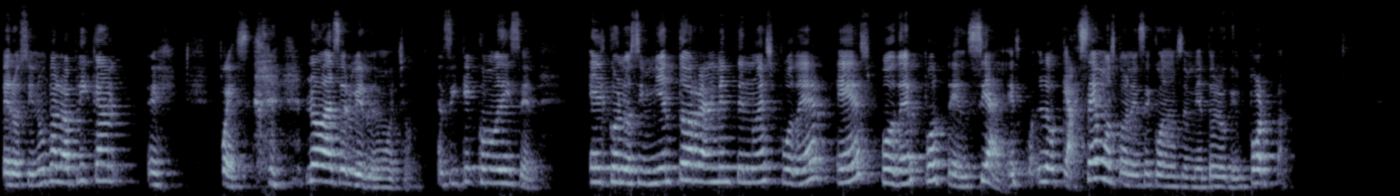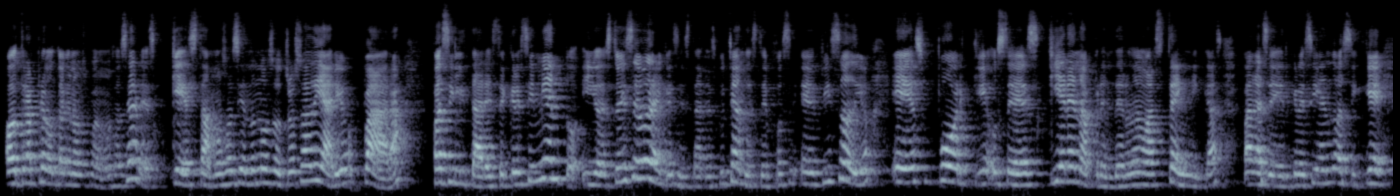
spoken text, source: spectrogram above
pero si nunca lo aplican, eh, pues no va a servir de mucho. Así que como dicen, el conocimiento realmente no es poder, es poder potencial. Es lo que hacemos con ese conocimiento lo que importa. Otra pregunta que nos podemos hacer es, ¿qué estamos haciendo nosotros a diario para facilitar este crecimiento? Y yo estoy segura que si están escuchando este episodio es porque ustedes quieren aprender nuevas técnicas para seguir creciendo, así que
